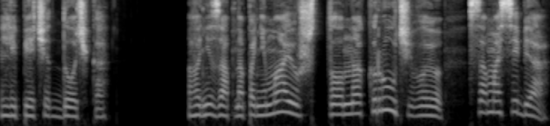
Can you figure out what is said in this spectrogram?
Лепечет дочка. Внезапно понимаю, что накручиваю сама себя.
